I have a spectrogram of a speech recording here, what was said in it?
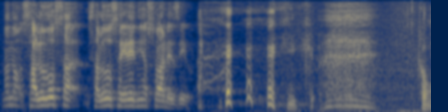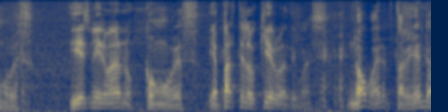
No, no, saludos a, saludos a Irenio Suárez, digo. ¿Cómo ves? Y es mi hermano. ¿Cómo ves? Y aparte lo quiero, además. No, bueno, está bien. Eh,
